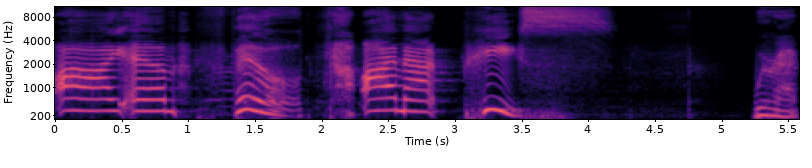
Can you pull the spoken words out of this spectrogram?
I am filled. I'm at peace. We're at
